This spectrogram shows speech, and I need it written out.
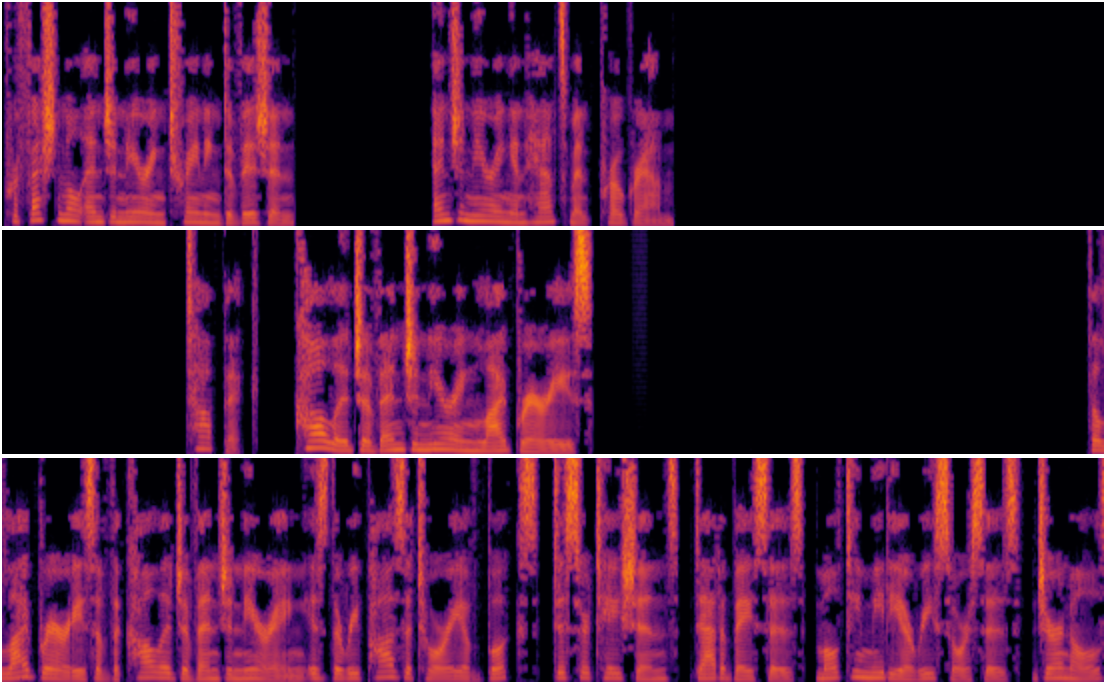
Professional Engineering Training Division Engineering Enhancement Program. College of Engineering Libraries The Libraries of the College of Engineering is the repository of books, dissertations, databases, multimedia resources, journals,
